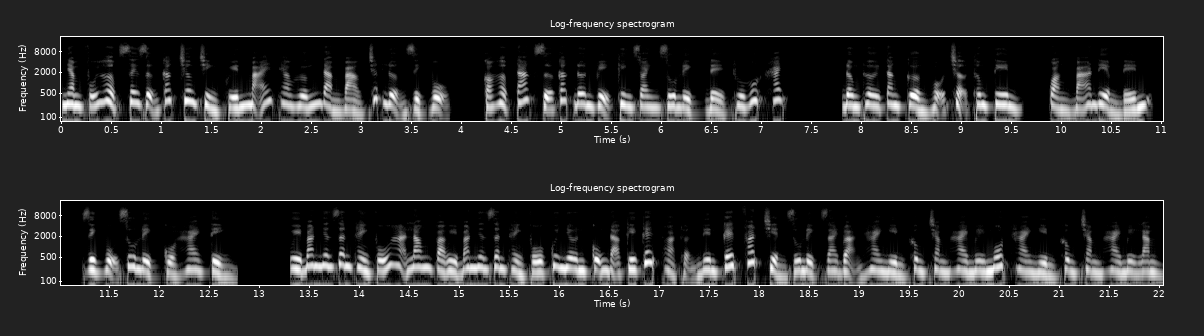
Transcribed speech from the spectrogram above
nhằm phối hợp xây dựng các chương trình khuyến mãi theo hướng đảm bảo chất lượng dịch vụ, có hợp tác giữa các đơn vị kinh doanh du lịch để thu hút khách, đồng thời tăng cường hỗ trợ thông tin, quảng bá điểm đến, dịch vụ du lịch của hai tỉnh. Ủy ban nhân dân thành phố Hạ Long và Ủy ban nhân dân thành phố Quy Nhơn cũng đã ký kết thỏa thuận liên kết phát triển du lịch giai đoạn 2021-2025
